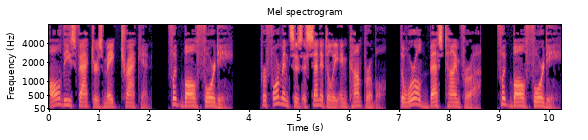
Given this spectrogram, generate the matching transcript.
All these factors make track and Football 40 performances essentially incomparable. The world best time for a football 40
